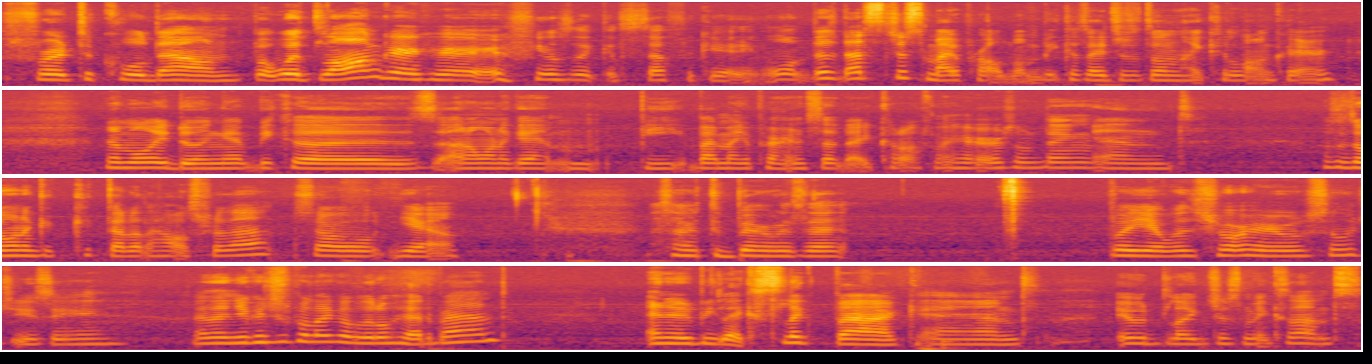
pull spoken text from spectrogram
for it to cool down. But with longer hair, it feels like it's suffocating. Well, th- that's just my problem because I just don't like long hair. And I'm only doing it because I don't want to get beat by my parents that I cut off my hair or something, and I also don't want to get kicked out of the house for that. So yeah, so I have to bear with it. But yeah, with short hair, it was so much easy. And then you could just put like a little headband, and it would be like slicked back, and it would like just make sense.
